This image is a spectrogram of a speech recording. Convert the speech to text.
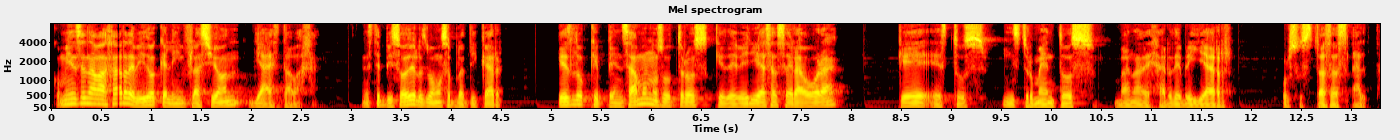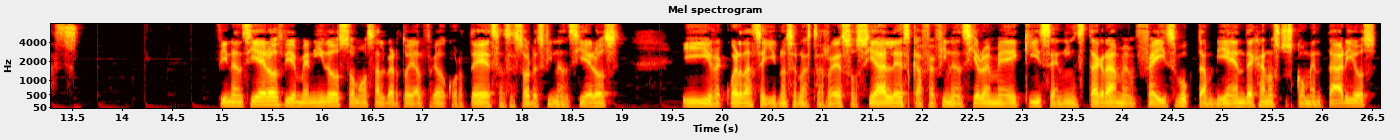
comiencen a bajar debido a que la inflación ya está baja. En este episodio les vamos a platicar qué es lo que pensamos nosotros que deberías hacer ahora que estos instrumentos van a dejar de brillar por sus tasas altas. Financieros, bienvenidos. Somos Alberto y Alfredo Cortés, asesores financieros. Y recuerda seguirnos en nuestras redes sociales, Café Financiero MX, en Instagram, en Facebook también. Déjanos tus comentarios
